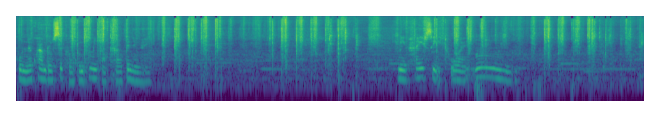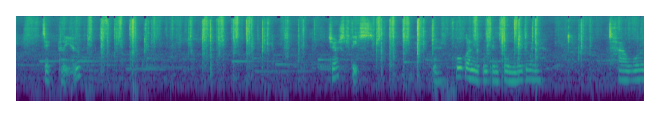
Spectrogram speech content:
คุณและความรู้สึกของคุณที่มีต่อเขาเป็นยังไง มีไพ่สี่ถ้วย อืมเจ็ดเหรียญ justice คู่กรณีคุณเป็นตุนได้ด้วยนะ tower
